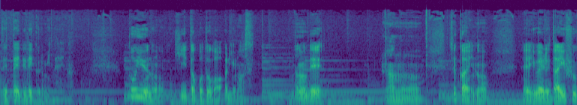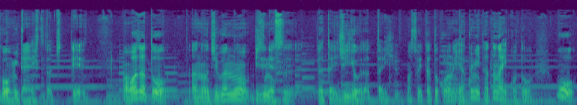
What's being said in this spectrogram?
絶対出てくるみたいなというのを聞いたことがあります。なのであの世界の、えいわゆる大富豪みたいな人たちって、まあ、わざとあの自分のビジネスだったり事業だったり、まあ、そういったところの役に立たないことを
